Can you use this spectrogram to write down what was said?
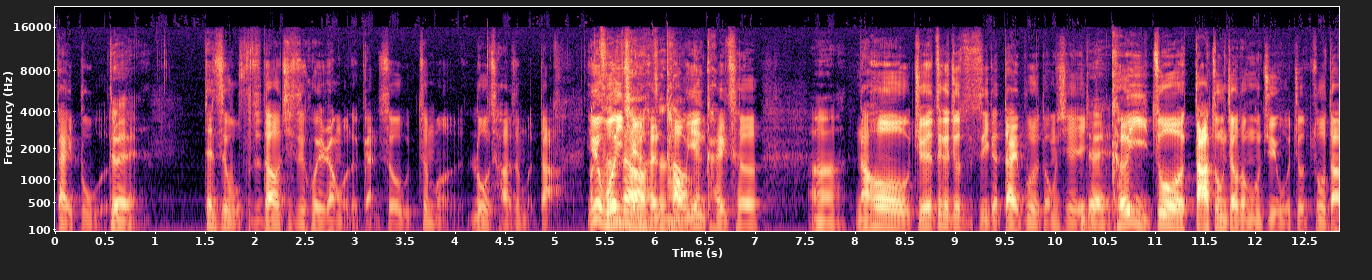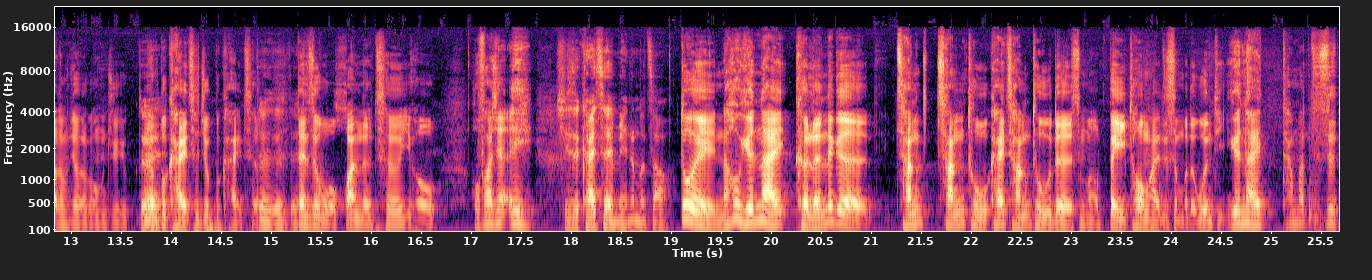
代步了？对。但是我不知道，其实会让我的感受这么落差这么大。因为我以前很讨厌开车，嗯，然后觉得这个就只是一个代步的东西，对，可以坐大众交通工具，我就坐大众交通工具，能不开车就不开车。对对对。但是我换了车以后，我发现，哎，其实开车也没那么糟。对，然后原来可能那个长长途开长途的什么背痛还是什么的问题，原来他妈只是。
